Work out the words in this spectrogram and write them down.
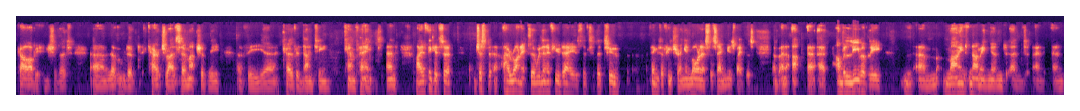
garbage that um, that, that characterized so much of the of the uh, COVID nineteen campaigns. And I think it's a just ironic that within a few days, the, the two things are featuring in more or less the same newspapers. An uh, uh, uh, unbelievably um, mind-numbing and and and, and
